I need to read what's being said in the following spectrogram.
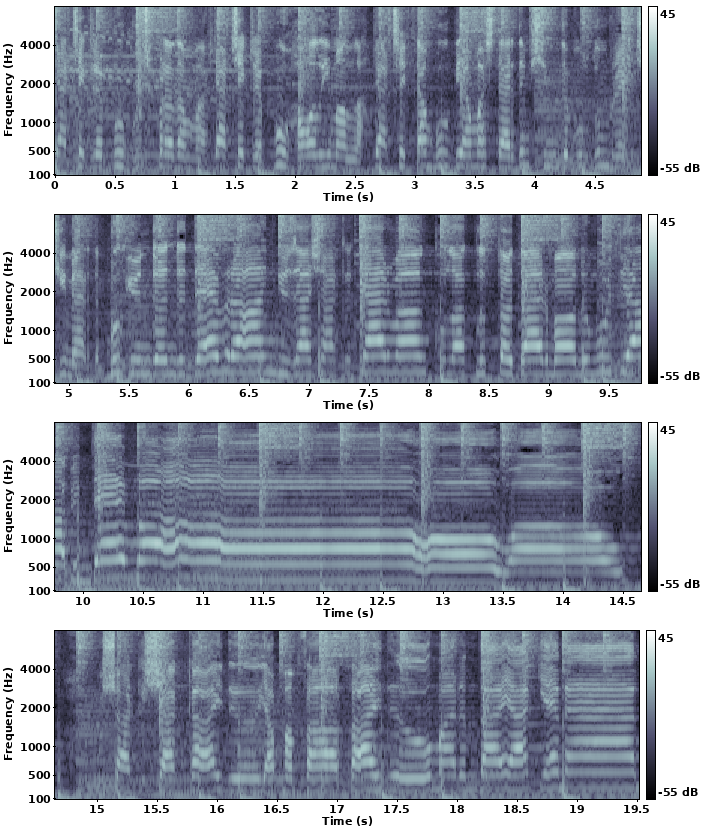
Gerçek rap bu Gucci Prada'm var. Gerçek rap bu havalıyım anla Gerçekten bu bir amaç derdim şimdi buldum rapçiyim erdim. Bugün döndü devran güzel şarkı kervan. Kulaklıkta dermanım Uzi abim devam oh, wow. Bu şarkı şakaydı yapmamsa hataydı. Umarım dayak yemem.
